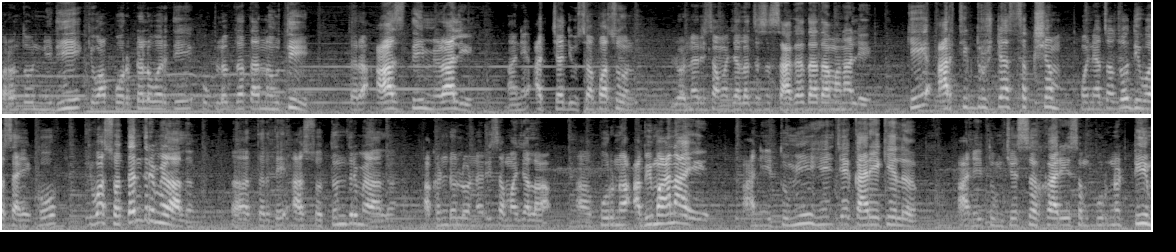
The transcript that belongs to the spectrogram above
परंतु निधी किंवा पोर्टलवरती उपलब्धता नव्हती. तर आज ती मिळाली आणि आजच्या दिवसापासून लोणारी समाजाला जसं सागरदादा म्हणाले की आर्थिकदृष्ट्या सक्षम होण्याचा जो दिवस आहे को किंवा स्वातंत्र्य मिळालं तर ते आज स्वातंत्र्य मिळालं. अखंड लोणारी समाजाला पूर्ण अभिमान आहे. आणि तुम्ही हे जे कार्य केलं आणि तुमचे सहकारी संपूर्ण टीम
